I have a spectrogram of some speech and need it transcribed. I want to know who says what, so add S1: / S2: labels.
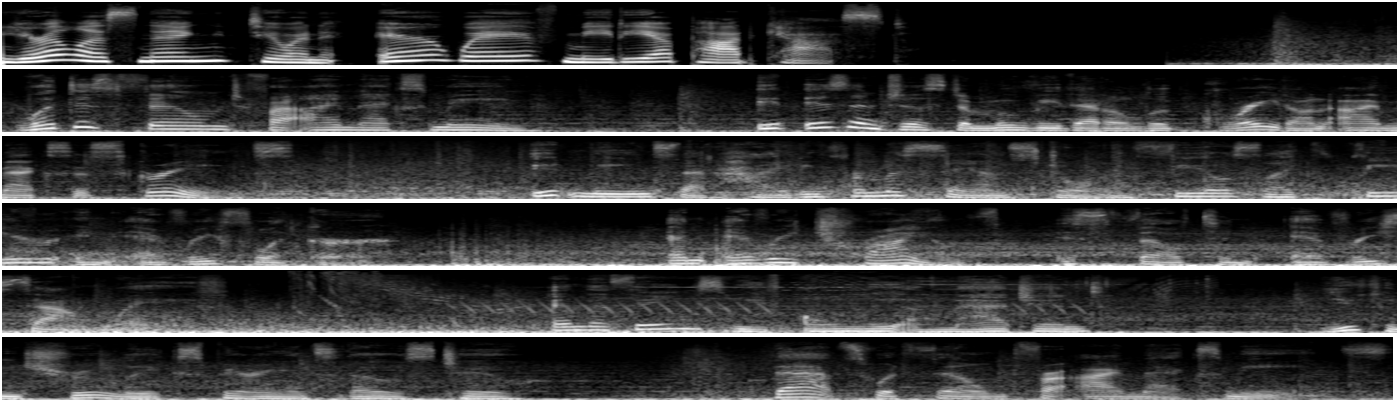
S1: You're listening to an Airwave Media Podcast.
S2: What does filmed for IMAX mean? It isn't just a movie that'll look great on IMAX's screens. It means that hiding from a sandstorm feels like fear in every flicker. And every triumph is felt in every sound wave. And the things we've only imagined, you can truly experience those too. That's what filmed for IMAX means.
